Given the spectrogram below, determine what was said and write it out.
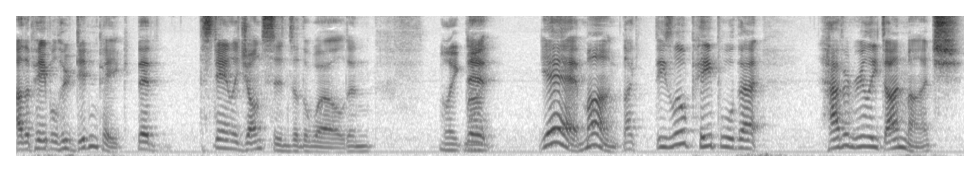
are the people who didn't peak. They're the Stanley Johnsons of the world. And Malik they're, Monk. yeah, Monk. Like these little people that haven't really done much,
